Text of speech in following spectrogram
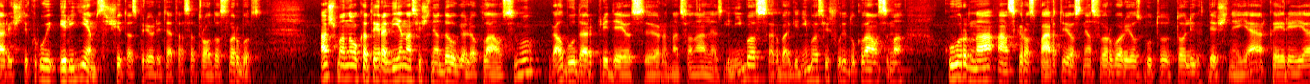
ar iš tikrųjų ir jiems šitas prioritetas atrodo svarbus. Aš manau, kad tai yra vienas iš nedaugelio klausimų, galbūt dar pridėjus ir nacionalinės gynybos arba gynybos išlaidų klausimą, kur, na, atskiros partijos, nesvarbu ar jos būtų toli dešinėje ar kairėje,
